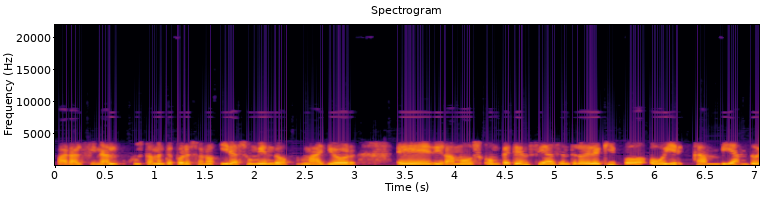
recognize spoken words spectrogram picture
para al final, justamente por eso, ¿no? Ir asumiendo mayor, eh, digamos, competencias dentro del equipo o ir cambiando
